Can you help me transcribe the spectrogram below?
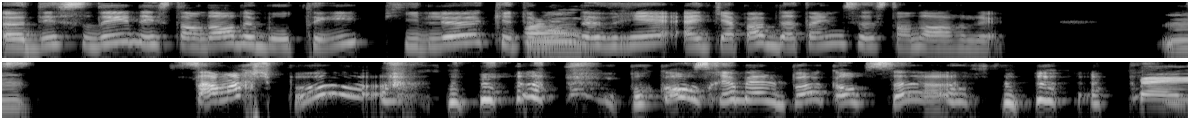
a décidé des standards de beauté, puis là, que tout le monde devrait être capable d'atteindre ce standard-là. Mm. Ça marche pas! Pourquoi on se rébelle pas contre ça? Ben,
